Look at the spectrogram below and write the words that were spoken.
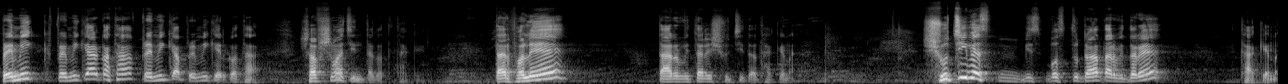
প্রেমিক, প্রেমিকার কথা, প্রেমিকা প্রেমিকের কথা সবসময় চিন্তা করতে থাকে। তার ফলে তার ভিতরে সুচিতা থাকে না। সূচি বেস- বিস- বস্তুটা তার ভিতরে থাকে না।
